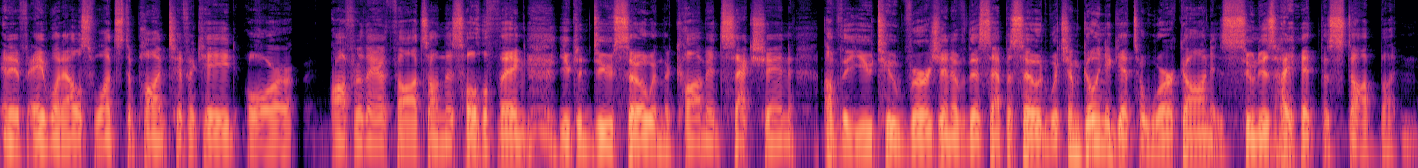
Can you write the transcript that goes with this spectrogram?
And if anyone else wants to pontificate or offer their thoughts on this whole thing, you can do so in the comments section of the YouTube version of this episode, which I'm going to get to work on as soon as I hit the stop button.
